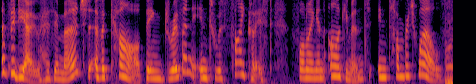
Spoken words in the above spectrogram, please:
A video has emerged of a car being driven into a cyclist following an argument in Tunbridge Wells.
